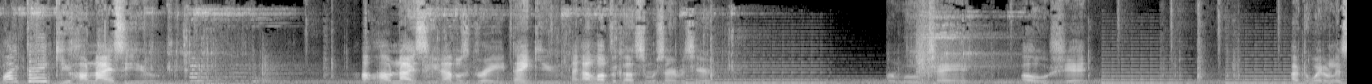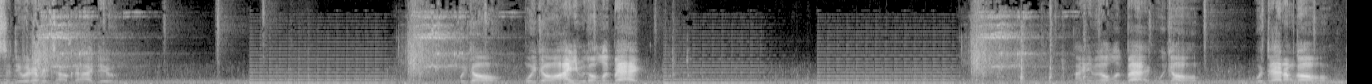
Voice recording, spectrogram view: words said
Why, thank you. How nice of you. How, how nice of you. That was great. Thank you. I love the customer service here. Remove chain. Oh, shit. I have to wait on this to do it every time. I do. We gone. We gone. I ain't even gonna look back. I ain't even gonna look back. We gone. With that, I'm gone.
